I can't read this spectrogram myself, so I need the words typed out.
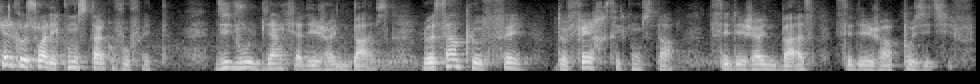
quels que soient les constats que vous faites, dites-vous bien qu'il y a déjà une base. Le simple fait de faire ces constats, c'est déjà une base, c'est déjà positif.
